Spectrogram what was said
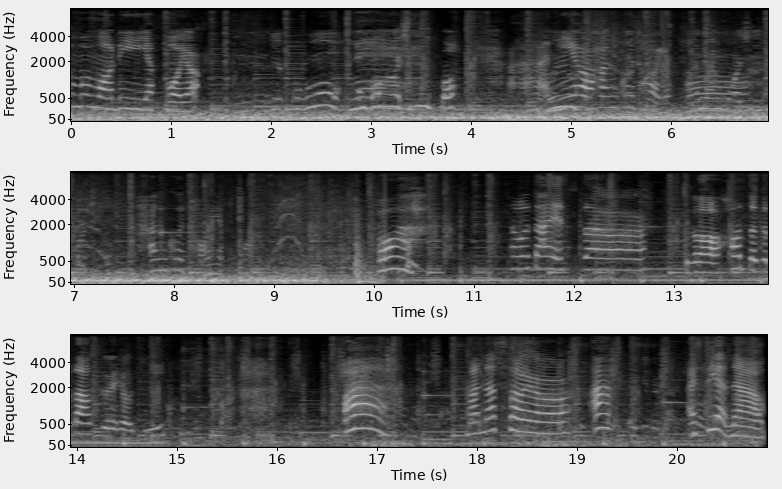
투물머리 예뻐요? 예쁘고 네. 건강하시고 이뻐 아, 아니요 한국 더 예뻐. 아니 한국 하시고 이뻐 한국 더 예뻐. 와, 도착했어. 이거 헛도그덕그 여기. 아, 만났어요. 아, I see it now.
